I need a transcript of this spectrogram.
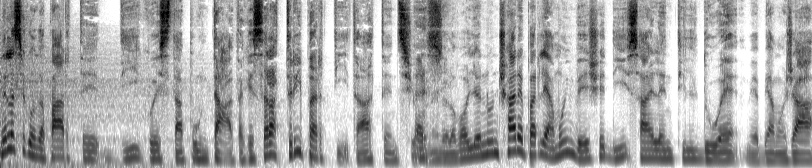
Nella seconda parte di questa puntata, che sarà tripartita, attenzione, Eh sì. ve lo voglio annunciare, parliamo invece di Silent Hill 2. Vi abbiamo già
